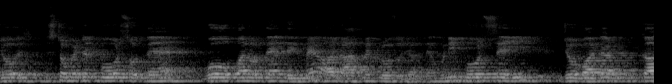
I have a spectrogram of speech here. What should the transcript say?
जो स्टोमेटल पोर्स होते हैं, वो ओपन होते हैं दिन में और रात में क्लोज हो जाते हैं। उन्हीं पोर्स से ही जो वाटर का,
